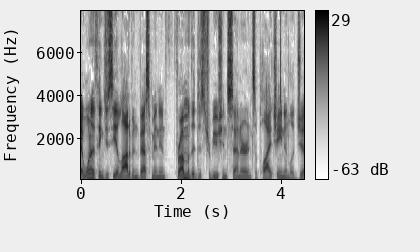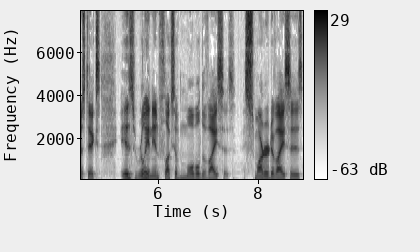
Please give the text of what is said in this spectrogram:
And one of the things you see a lot of investment in from the distribution center and supply chain and logistics is really an influx of mobile devices, smarter devices.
